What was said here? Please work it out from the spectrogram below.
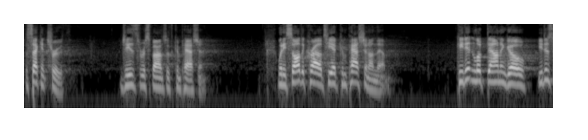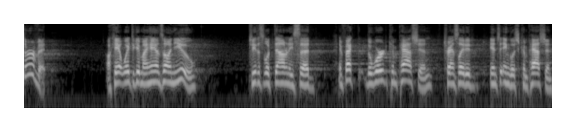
The second truth Jesus responds with compassion. When he saw the crowds, he had compassion on them. He didn't look down and go, You deserve it. I can't wait to get my hands on you. Jesus looked down and he said, In fact, the word compassion, translated into English compassion,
